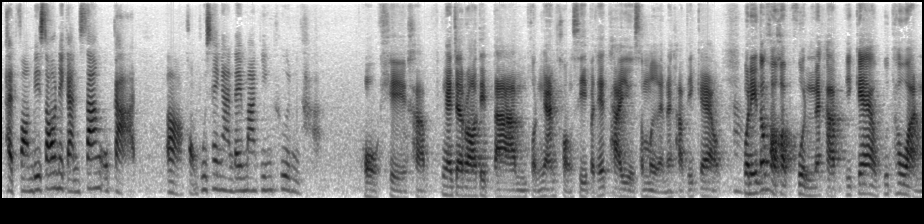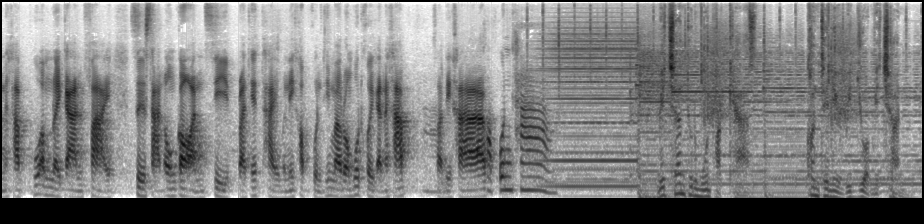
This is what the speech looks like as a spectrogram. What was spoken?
แพลตฟอร์มดิจิทัลในการสร้างโอกาสของผู้ใช้งานได้มากยิ่งขึ้นค่ะโอเคครับไงจะรอติดตามผลงานของ Sea ประเทศไทยอยู่เสมอนะครับพี่แก้วค่ะวันนี้ต้องขอขอบคุณนะครับพี่แก้วพุทธวันนะครับ ผู้อำนวยการฝ่ายสื่อสารองค์กรซีประเทศไทย วันนี้ขอบคุณที่มาร่วมพูดคุยกันนะครับ สวัสดีครับ ขอบคุณค่ะ Mission to the Moon Podcast Continue with your mission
